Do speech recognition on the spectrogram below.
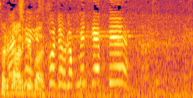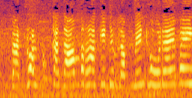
सरकार अच्छा के पास? डेवलपमेंट कहते हैं। पेट्रोल का दाम बढ़ा के डेवलपमेंट हो रहा है भाई।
